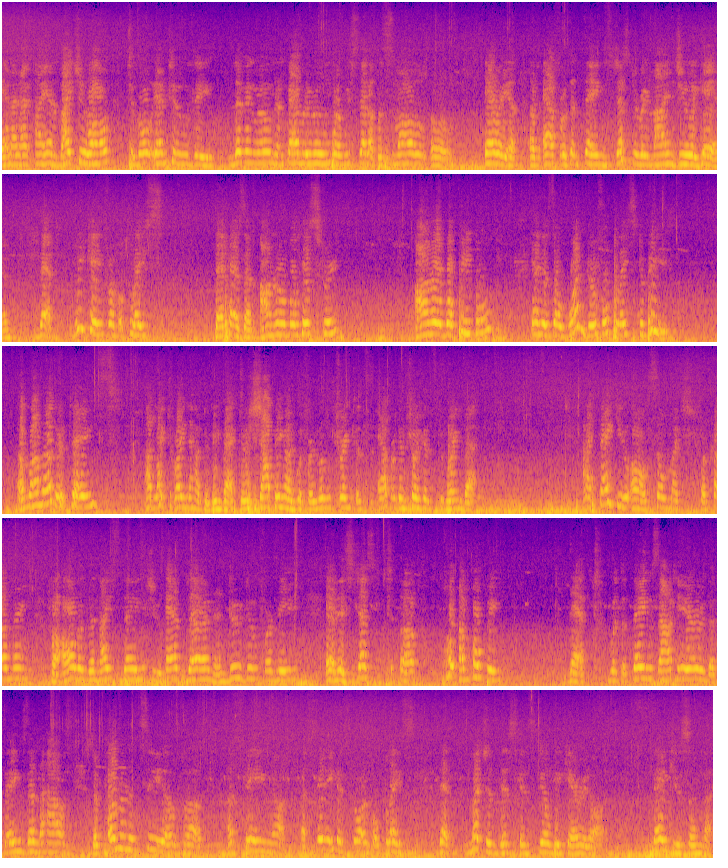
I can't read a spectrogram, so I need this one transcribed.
And I, I invite you all to go into the living room and family room where we set up a small uh, area of African things just to remind you again that we came from a place that has an honorable history, honorable people, and is a wonderful place to be. Among other things, I'd like to right now to be back to shopping for little trinkets, African trinkets to bring back. I thank you all so much for coming, for all of the nice things you have done and do do for me. And it's just, uh, ho- I'm hoping that with the things out here, the things in the house, the permanency of uh, us being uh, a city historical place, that much of this can still be carried on. Thank you so much.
